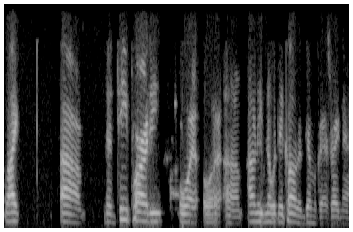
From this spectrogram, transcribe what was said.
like um, the Tea Party, or or um, I don't even know what they call the Democrats right now,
